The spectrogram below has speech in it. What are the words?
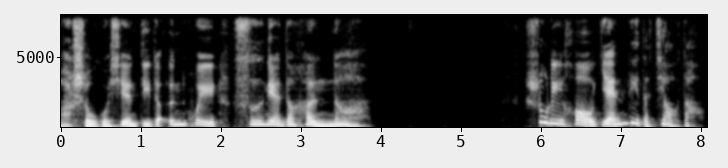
啊，受过先帝的恩惠，思念的很呐。”树立后严厉的叫道。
